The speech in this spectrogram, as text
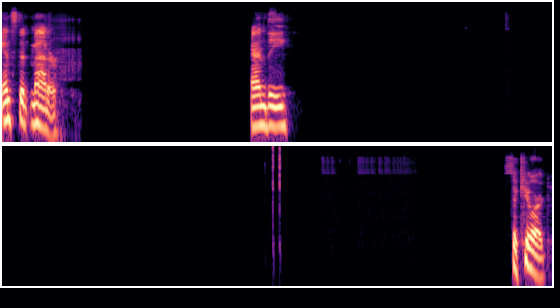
Instant matter and the secured.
